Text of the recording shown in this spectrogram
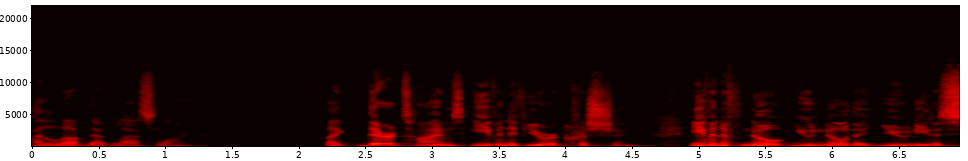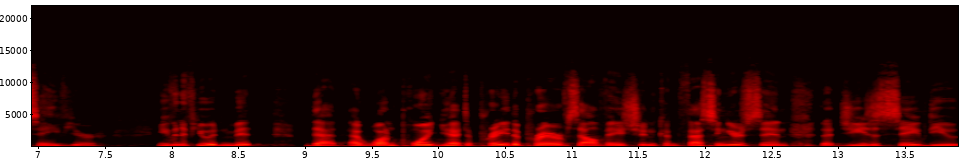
I love that last line. Like, there are times, even if you're a Christian, even if no, you know that you need a Savior, even if you admit that at one point you had to pray the prayer of salvation, confessing your sin, that Jesus saved you,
